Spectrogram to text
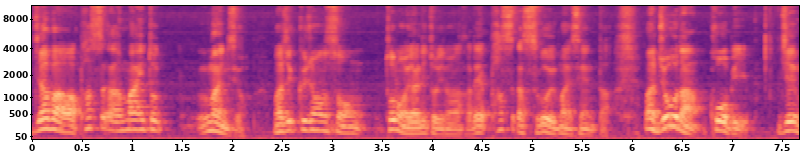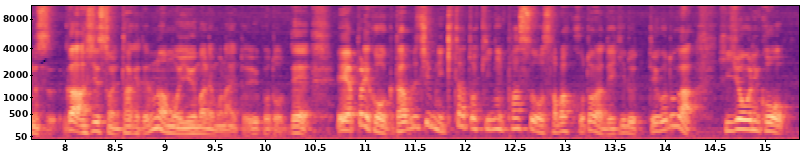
ジャバーはパスがうまいとうまいんですよ。マジック・ジョンソンとのやり取りの中でパスがすごいうまいセンター、まあ、ジョーダン、コービー、ジェームスがアシストに長けてるのはもう言うまでもないということで、やっぱりこうダブルチームに来た時にパスをさばくことができるっていうことが非常にこう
